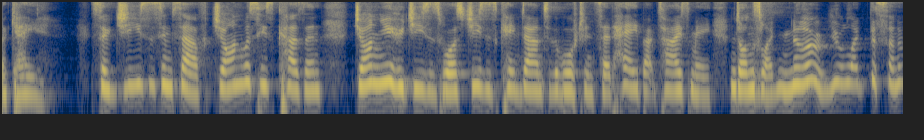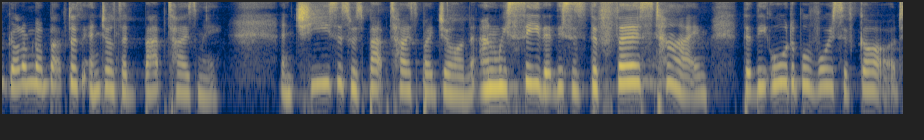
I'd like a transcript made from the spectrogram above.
Okay. So Jesus himself, John was his cousin. John knew who Jesus was. Jesus came down to the water and said, Hey, baptize me. And John's like, No, you're like the Son of God. I'm not baptized. And John said, Baptize me. And Jesus was baptized by John. And we see that this is the first time that the audible voice of God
